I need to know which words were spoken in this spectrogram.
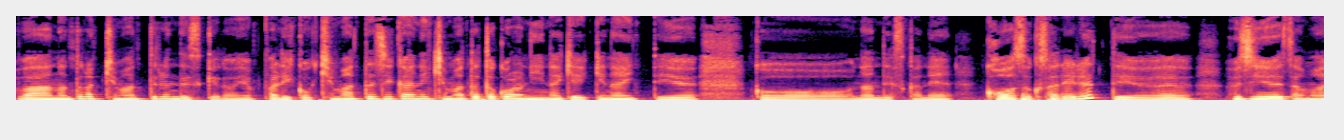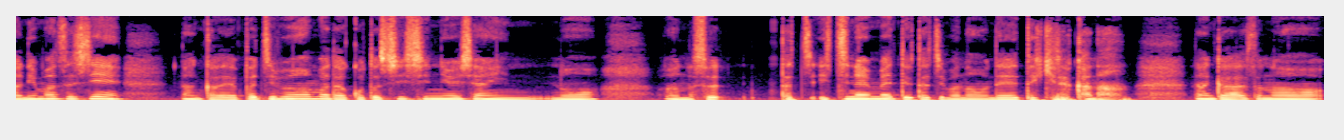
はなんとなく決まってるんですけど、やっぱりこう決まった時間に決まったところにいなきゃいけないっていう、こう、なんですかね、拘束されるっていう不自由さもありますし、なんかやっぱ自分はまだ今年新入社員の、あの、す、たち、1年目っていう立場なのでできるかな。なんかその、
